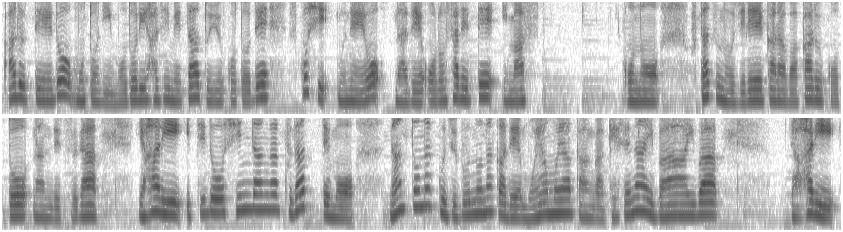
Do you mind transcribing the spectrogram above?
ある程度元に戻り始めたということで少し胸をなで下ろされています。この2つの事例からわかることなんですがやはり一度診断が下ってもなんとなく自分の中でモヤモヤ感が消せない場合はやはり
